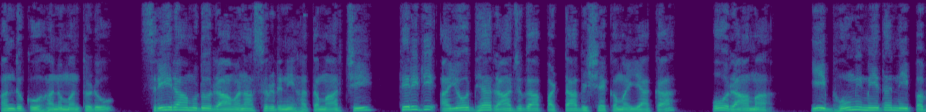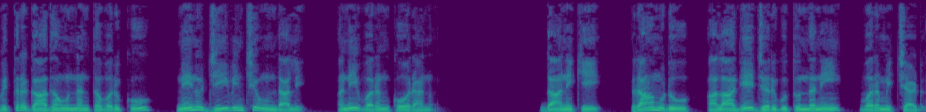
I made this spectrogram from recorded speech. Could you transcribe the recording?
అందుకు హనుమంతుడు శ్రీరాముడు రావణాసురుడిని హతమార్చి తిరిగి అయోధ్య రాజుగా పట్టాభిషేకమయ్యాక ఓ రామ ఈ భూమి మీద నీ పవిత్ర గాథ ఉన్నంత వరకు నేను జీవించి ఉండాలి అని వరం కోరాను. దానికి రాముడు అలాగే జరుగుతుందని వరమిచ్చాడు.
